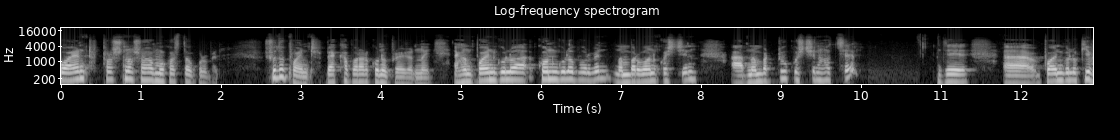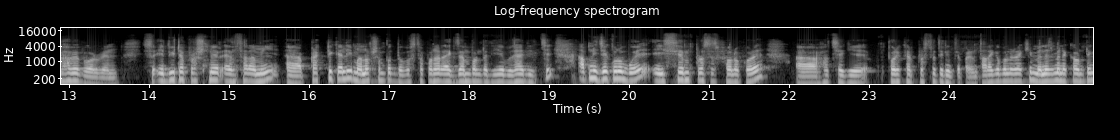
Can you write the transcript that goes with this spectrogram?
পয়েন্ট প্রশ্ন সহ মুখস্থ করবেন। শুধু পয়েন্ট ব্যাখ্যা পড়ার কোনো প্রয়োজন নাই। এখন পয়েন্টগুলো কোনগুলো পড়বেন? নাম্বার ওয়ান কোশ্চেন আর নাম্বার টু কোশ্চেন হচ্ছে যে পয়েন্টগুলো কীভাবে পড়বেন? সো এই দুইটা প্রশ্নের অ্যান্সার আমি প্র্যাকটিক্যালি মানব সম্পদ ব্যবস্থাপনার এক্সাম্পলটা দিয়ে বোঝাই দিচ্ছি। আপনি যে কোনো বইয়ে এই সেম প্রসেস ফলো করে হচ্ছে গিয়ে পরীক্ষার প্রস্তুতি নিতে পারেন। তার আগে বলে রাখি ম্যানেজমেন্ট অ্যাকাউন্টিং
